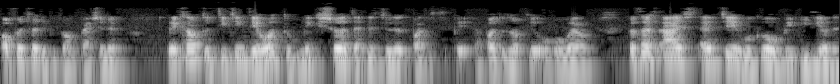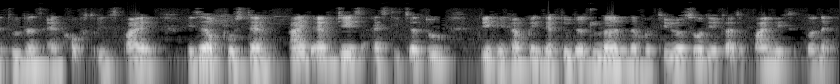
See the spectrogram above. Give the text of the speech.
often try to be compassionate. When it comes to teaching, they want to make sure that the students participate uh, but do not feel overwhelmed. Sometimes ISFJ will go a bit easy on the students and hopes to inspire instead of push them. ISFJs as teachers do believe in helping their students learn the material so they try to find ways to connect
